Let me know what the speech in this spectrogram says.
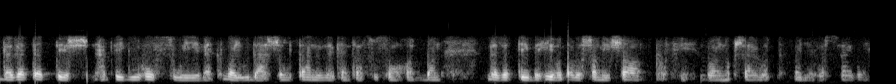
vezetett, és hát végül hosszú évek vajudása után 1926-ban vezették be hivatalosan is a profi bajnokságot Magyarországon.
